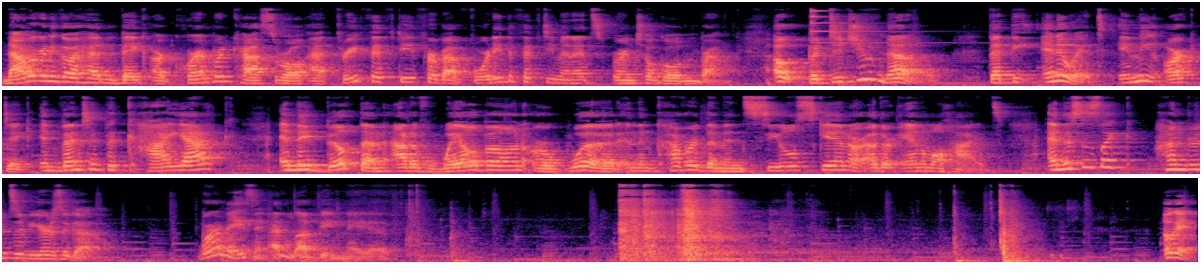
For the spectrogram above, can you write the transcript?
Now we're gonna go ahead and bake our cornbread casserole at 350 for about 40 to 50 minutes or until golden brown. Oh, but did you know that the Inuit in the Arctic invented the kayak and they built them out of whalebone or wood and then covered them in seal skin or other animal hides. And this is like hundreds of years ago. We're amazing. I love being native. Okay,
